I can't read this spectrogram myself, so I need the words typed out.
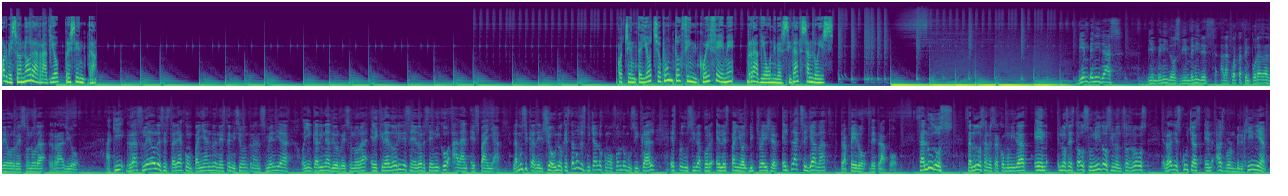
Orbe Sonora Radio presenta. ...88.5 FM, Radio Universidad San Luis. Bienvenidas, bienvenidos, bienvenides a la cuarta temporada de Orbe Sonora Radio. Aquí Rasleo les estaré acompañando en esta emisión transmedia. Hoy en cabina de Orbe Sonora, el creador y diseñador escénico Alan España. La música del show, lo que estamos escuchando como fondo musical, es producida por el español The Treasure. El track se llama Trapero de Trapo. Saludos, saludos a nuestra comunidad en los Estados Unidos y nuestros nuevos radioescuchas en Ashburn, Virginia.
